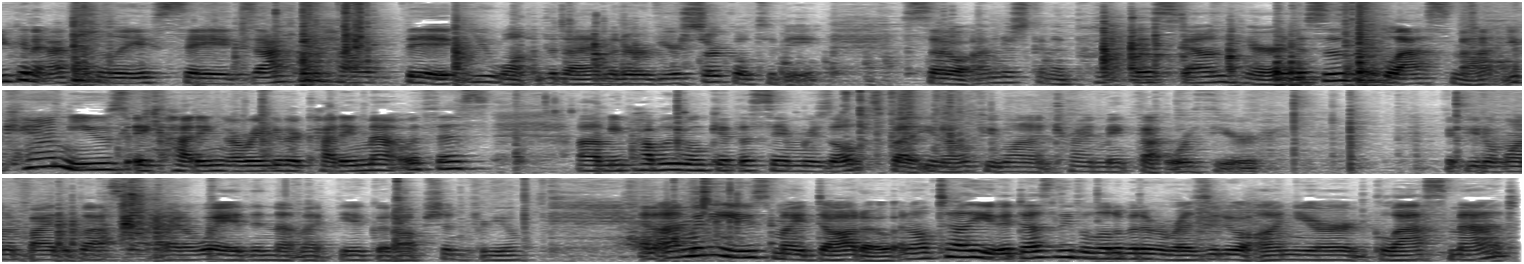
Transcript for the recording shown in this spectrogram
you can actually say exactly how big you want the diameter of your circle to be. So I'm just going to put this down here. This is the glass mat. You can use a cutting, a regular cutting mat with this. Um, you probably won't get the same results, but you know, if you want to try and make that worth your if you don't want to buy the glass mat right away, then that might be a good option for you. And I'm going to use my Dotto, and I'll tell you, it does leave a little bit of a residue on your glass mat,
